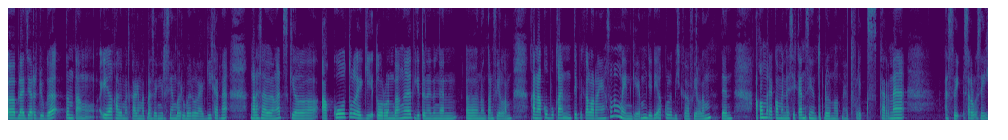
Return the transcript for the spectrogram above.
uh, belajar juga tentang ya kalimat-kalimat bahasa Inggris yang baru-baru lagi karena ngerasa banget skill aku tuh lagi turun banget gitu nih dengan uh, nonton film. Karena aku bukan tipikal orang yang senang main game jadi aku lebih ke film dan aku merekomendasikan sih untuk download Netflix karena asli seru sih.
